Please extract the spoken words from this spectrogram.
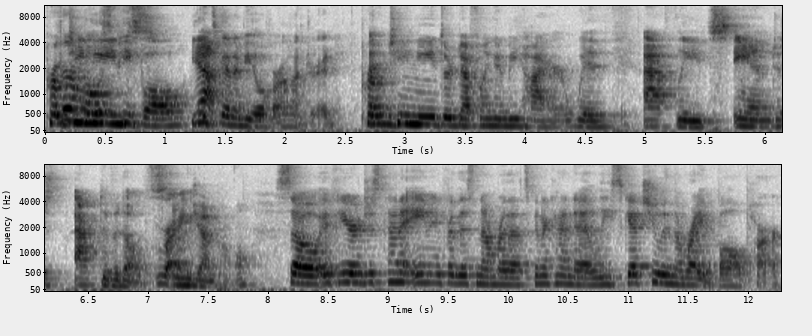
protein for most needs, people, yeah. it's going to be over 100. Protein needs are definitely going to be higher with athletes and just active adults in Right. general So if you're just kind of aiming for this number, that's going to kind of at least get you in the right ballpark.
